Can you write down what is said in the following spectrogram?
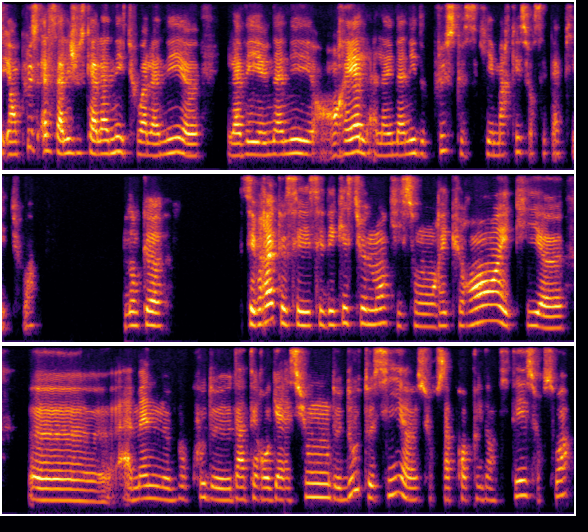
Et en plus, elle, ça allait jusqu'à l'année, tu vois, l'année, euh, elle avait une année en réel, elle a une année de plus que ce qui est marqué sur ses papiers, tu vois. Donc, c'est vrai que c'est c'est des questionnements qui sont récurrents et qui euh, amènent beaucoup d'interrogations, de doutes aussi euh, sur sa propre identité, sur soi.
